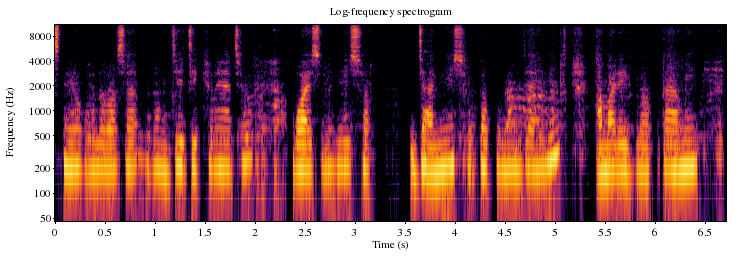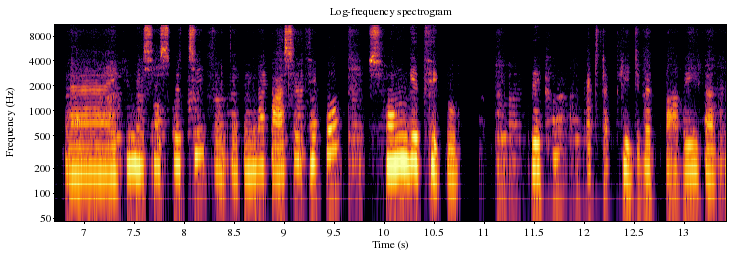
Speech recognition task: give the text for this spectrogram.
স্নেহ, ভালোবাসা এবং যে যেখানে আছো, বয়স অনুযায়ী সব জানিয়ে, শ্রদ্ধা, প্রণাম জানিয়ে আমার এই ব্লগটা আমি এখানে শেষ করছি। তো তোমরা পাশে থেকো, সঙ্গে থেকো। দেখো, একটা ফিডব্যাক পাবেই পাবে।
